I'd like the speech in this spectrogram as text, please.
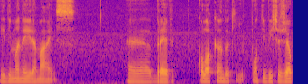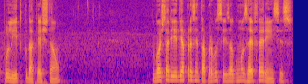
e de maneira mais é, breve, colocando aqui o ponto de vista geopolítico da questão, eu gostaria de apresentar para vocês algumas referências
